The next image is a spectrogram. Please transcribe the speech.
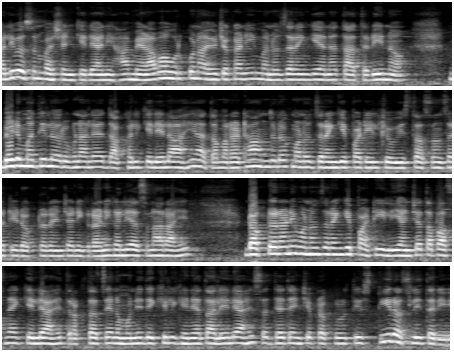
खाली बसून भाषण केले आणि हा मेळावा उरकून आयोजकांनी मनोज रंगे यांना तातडीनं बीडमधील रुग्णालयात दाखल केलेलं आहे. आता मराठा आंदोलक मनोज रंगे पाटील चोवीस तासांसाठी डॉक्टरांच्या निगराणीखाली असणार आहेत. डॉक्टरांनी मनोज रंगे पाटील यांच्या तपासण्या केल्या आहेत. रक्ताचे नमुने देखील घेण्यात आलेले आहेत. सध्या त्यांची प्रकृती स्थिर असली तरी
